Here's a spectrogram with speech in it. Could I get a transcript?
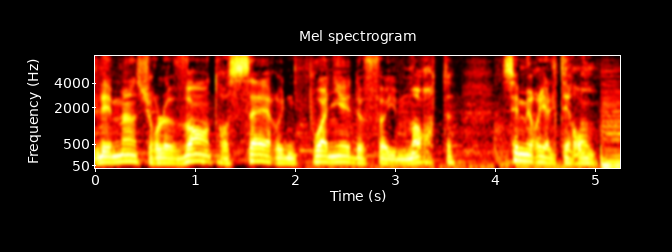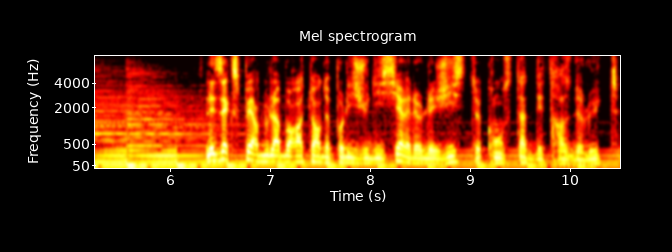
les mains sur le ventre serrent une poignée de feuilles mortes. C'est Muriel Théron. Les experts du laboratoire de police judiciaire et le légiste constatent des traces de lutte.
